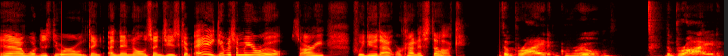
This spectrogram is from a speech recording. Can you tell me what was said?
yeah, we'll just do our own thing. And then all of a sudden Jesus comes, hey, give us some of your oil. Sorry. If we do that, we're kind of stuck. The bridegroom, the bride,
